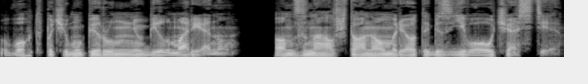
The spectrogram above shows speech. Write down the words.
Вот почему Перун не убил Марену. Он знал, что она умрет и без его участия.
